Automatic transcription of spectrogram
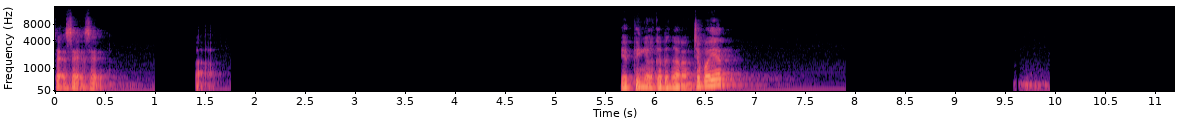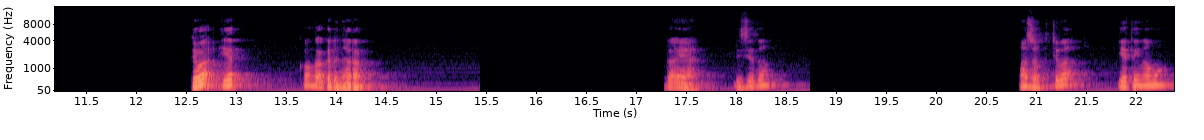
Sek, sek, sek. Yeti gak kedengaran. Coba Yet. Coba Yet. Kok gak kedengaran? Enggak ya? Di situ? Masuk, coba Yeti ngomong.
